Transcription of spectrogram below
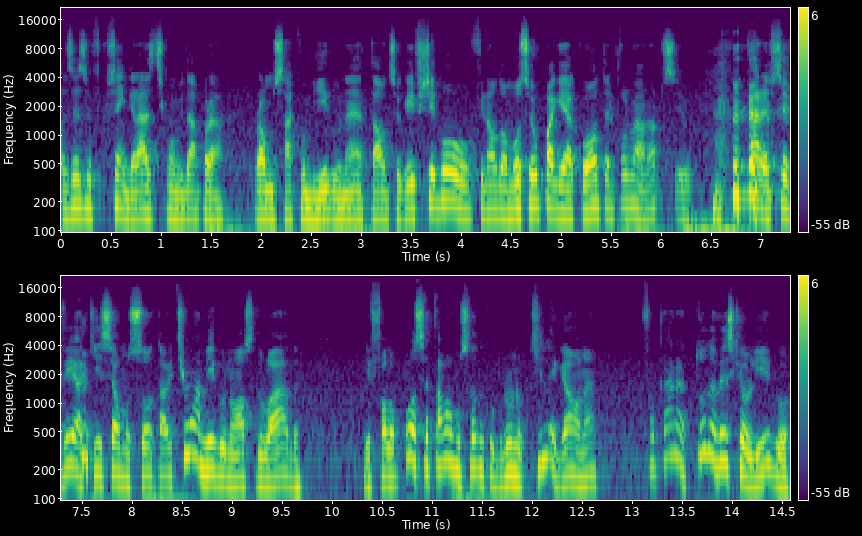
às vezes eu fico sem graça de te convidar pra, pra almoçar comigo, né, tal, não sei o quê. E chegou o final do almoço, eu paguei a conta, ele falou, não, não é possível. Cara, você veio aqui, você almoçou tal. E tinha um amigo nosso do lado, e falou, pô, você tava almoçando com o Bruno, que legal, né? Ele falou, cara, toda vez que eu ligo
